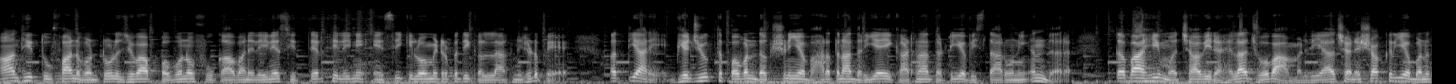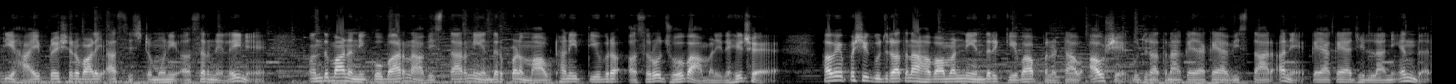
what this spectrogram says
આંધી તુફાન વંટોળ જેવા પવનો ફૂંકાવાને લઈને સિત્તેરથી લઈને એંસી કિલોમીટર પ્રતિ કલાકની ઝડપે અત્યારે ભેજયુક્ત પવન દક્ષિણીય ભારતના દરિયાઈ કાંઠાના તટીય વિસ્તારોની અંદર તબાહી મચાવી રહેલા જોવા મળી રહ્યા છે અને સક્રિય બનતી હાઈ પ્રેશરવાળી આ સિસ્ટમોની અસરને લઈને અંદમાન નિકોબારના વિસ્તારની અંદર પણ માવઠાની તીવ્ર અસરો જોવા મળી રહી છે. હવે પછી ગુજરાતના હવામાનની અંદર કેવા પલટાવ આવશે? ગુજરાતના કયા કયા વિસ્તાર અને કયા કયા જિલ્લાની અંદર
